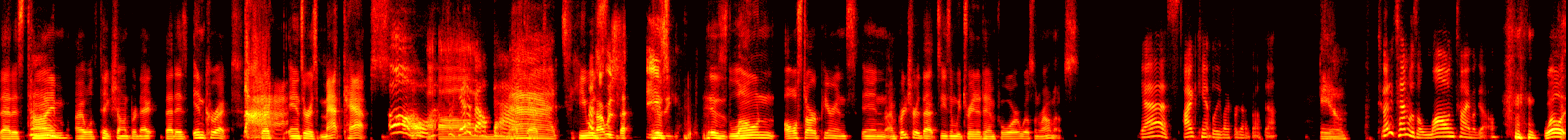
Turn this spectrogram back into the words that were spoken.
That is time. I will take Sean Burnett. That is incorrect. Ah. Correct answer is Matt Capps. Oh, forget Oh, about that. Matt. He was That was his, Easy. his lone All Star appearance in. I'm pretty sure that season we traded him for Wilson Ramos. Yes, I can't believe I forgot about that. Damn. 2010 was a long time ago. well,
